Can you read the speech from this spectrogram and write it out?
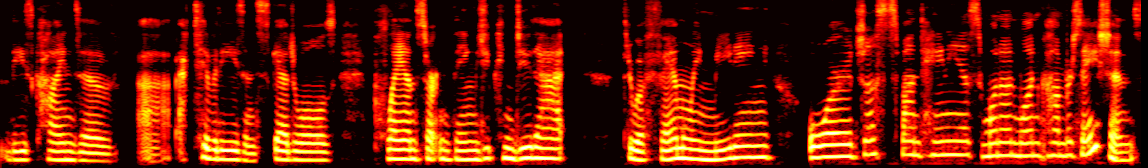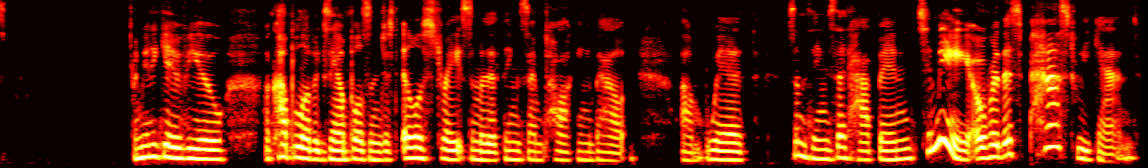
these kinds of uh, activities and schedules, plan certain things. You can do that through a family meeting or just spontaneous one on one conversations. I'm going to give you a couple of examples and just illustrate some of the things I'm talking about um, with some things that happened to me over this past weekend.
